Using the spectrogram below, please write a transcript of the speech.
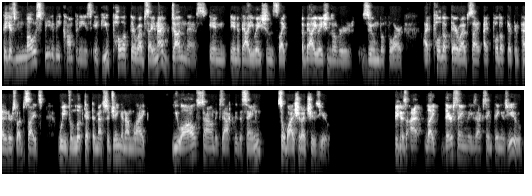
Because most B2B companies, if you pull up their website, and I've done this in, in evaluations like evaluations over Zoom before, I've pulled up their website. I've pulled up their competitors' websites. We've looked at the messaging and I'm like, you all sound exactly the same. So why should I choose you? Because I like they're saying the exact same thing as you.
